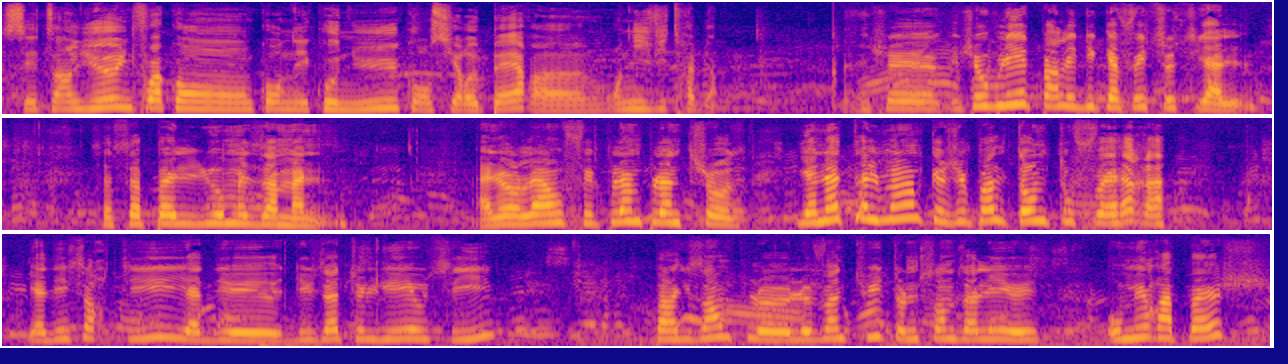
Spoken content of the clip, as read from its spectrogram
C'est un lieu, une fois qu'on est connu, qu'on s'y repère, on y vit très bien. J'ai oublié de parler du café social. Ça s'appelle Yomezaman. Alors là, on fait plein plein de choses. Il y en a tellement que je n'ai pas le temps de tout faire. Il y a des sorties, il y a des ateliers aussi. Par exemple, le 28, nous sommes allés au mur à pêche.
